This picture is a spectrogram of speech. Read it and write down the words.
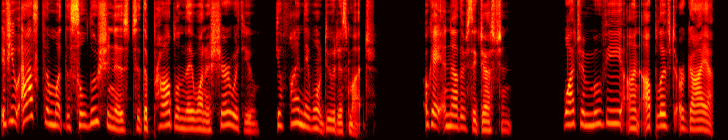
If you ask them what the solution is to the problem they want to share with you, you'll find they won't do it as much. Okay, another suggestion watch a movie on Uplift or Gaia.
